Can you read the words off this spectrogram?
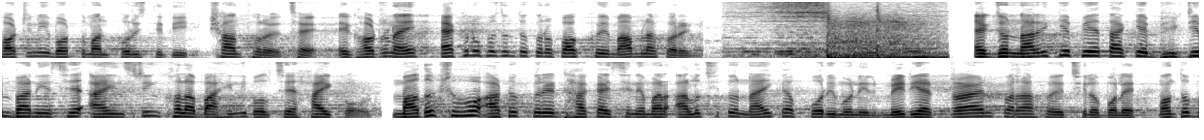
ঘটেনি। বর্তমান পরিস্থিতি শান্ত রয়েছে। এ ঘটনায় এখনও পর্যন্ত কোনো পক্ষই মামলা করেনি। একজন নারীকে পেয়ে তাকে ভিকটিম বানিয়েছে আইন শৃঙ্খলা বাহিনী বলছে হাইকোর্ট। মাদকসহ আটক করে ঢাকায় সিনেমার আলোচিত নায়িকা পরিমণির মিডিয়া ট্রায়াল করা হয়েছিল বলে মন্তব্য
